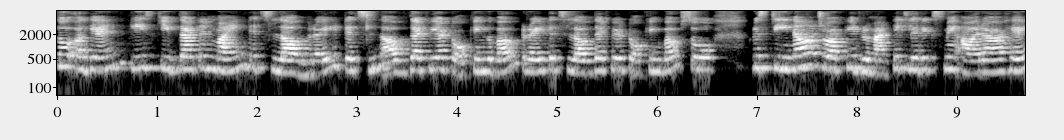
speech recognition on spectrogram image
So again, please keep that in mind. It's love, right? It's love that we are talking about, right? It's love that we are talking about. So Cristina, जो आपकी dramatic lyrics में आ रहा है,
